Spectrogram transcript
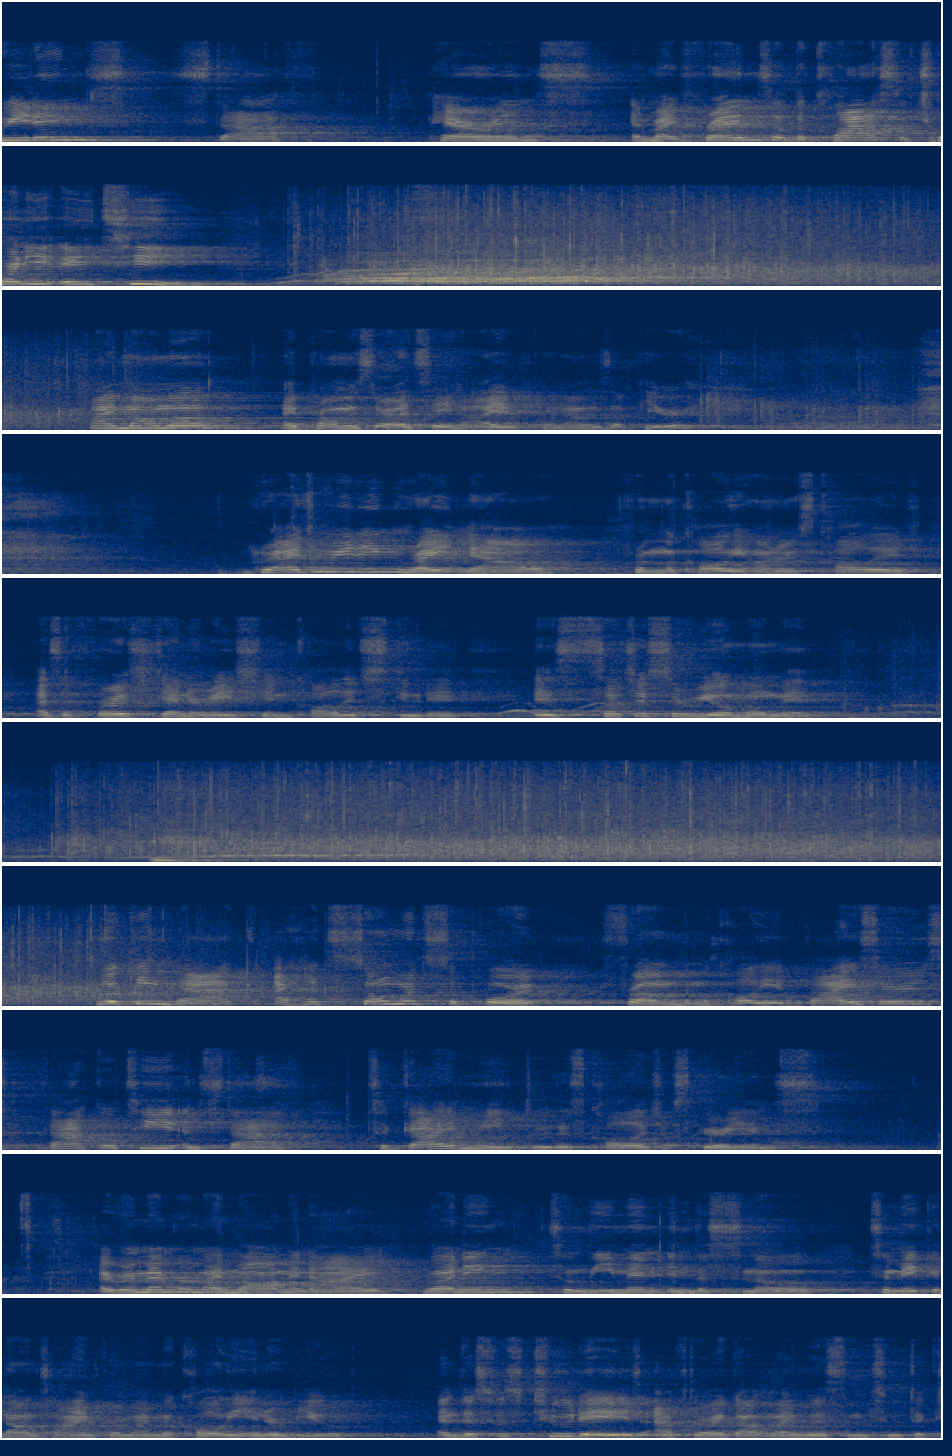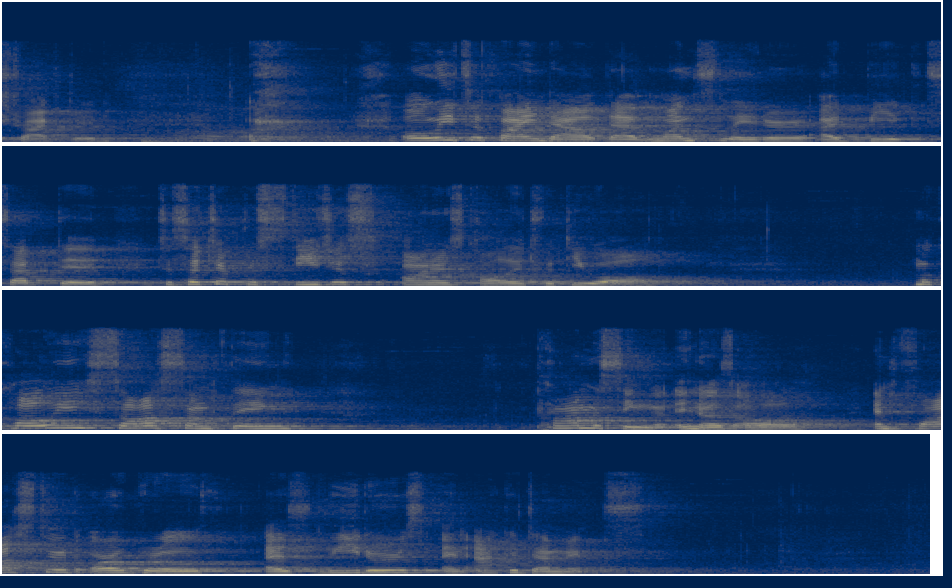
Greetings, staff, parents, and my friends of the class of 2018. Hi, Mama. I promised her I'd say hi when I was up here. Graduating right now from Macaulay Honors College as a first generation college student is such a surreal moment. Looking back, I had so much support from the Macaulay advisors, faculty, and staff to guide me through this college experience. I remember my mom and I running to Lehman in the snow to make it on time for my Macaulay interview. And this was two days after I got my wisdom tooth extracted. Only to find out that months later, I'd be accepted to such a prestigious honors college with you all. Macaulay saw something promising in us all and fostered our growth as leaders and academics.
